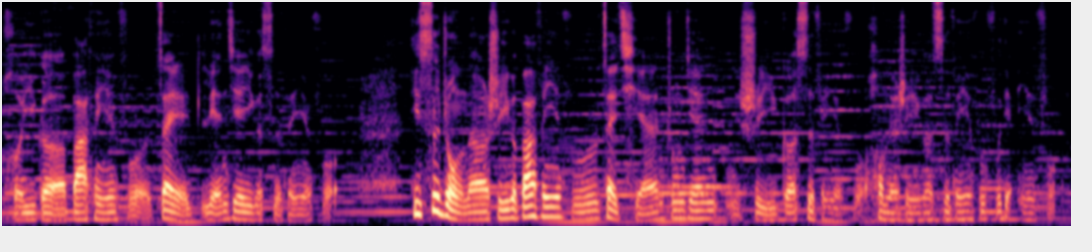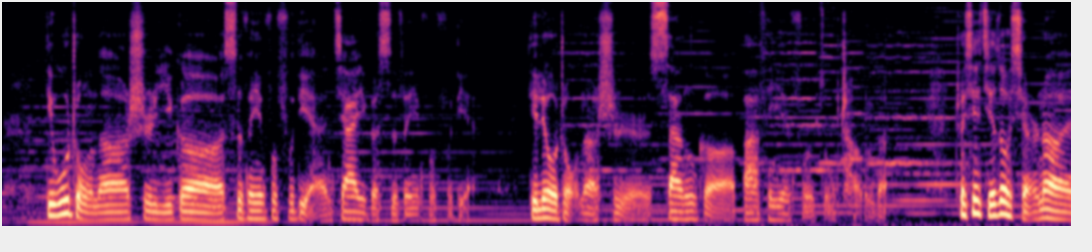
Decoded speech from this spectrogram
和一个八分音符再连接一个四分音符。第四种呢是一个八分音符在前，中间是一个四分音符，后面是一个四分音符符点音符。第五种呢是一个四分音符符点加一个四分音符符点。第六种呢是三个八分音符组成的。这些节奏型呢，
